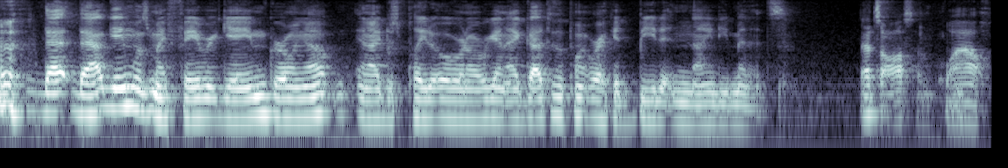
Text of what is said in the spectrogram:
that that game was my favorite game growing up, and I just played it over and over again. I got to the point where I could beat it in 90 minutes. That's awesome. Wow.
